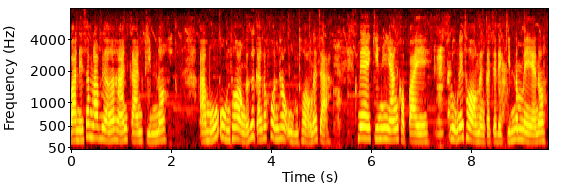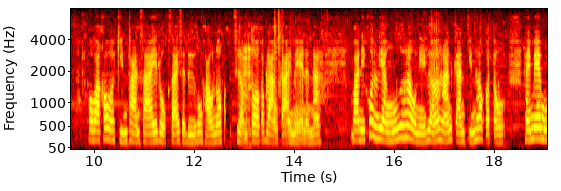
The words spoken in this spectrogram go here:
บาดนี้สำหรับเรื่องอาหารการกินเนาะอ่าหมูอุ้มท้องก็คือกันกับคนเฮาอุ้มท้องเนาะจ้ะแม่กินอิหยังเข้าไป ลูกในท้องนั่นก็จะได้กินน้ำแม่เนาะ เพราะว่าเขาก็กินผ่านสายโรคสายสะดือของเขาเนาะเชื่อมต่อกับร่างกายแม่นั่นนะบาดนี้คนเลี้ยงหมูคือเฮานี่เรื่องอาหารการกินเฮาก็ต้องให้แม่หมู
